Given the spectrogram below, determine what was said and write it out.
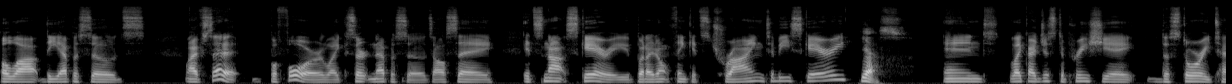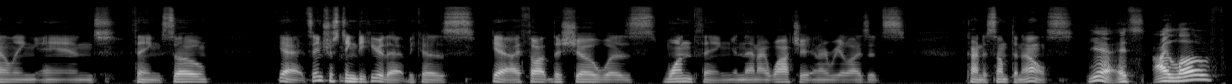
a lot the episodes. I've said it before, like certain episodes, I'll say it's not scary, but I don't think it's trying to be scary. Yes. And like I just appreciate the storytelling and things. So yeah, it's interesting to hear that because yeah, I thought the show was one thing and then I watch it and I realize it's kind of something else. Yeah, it's I love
